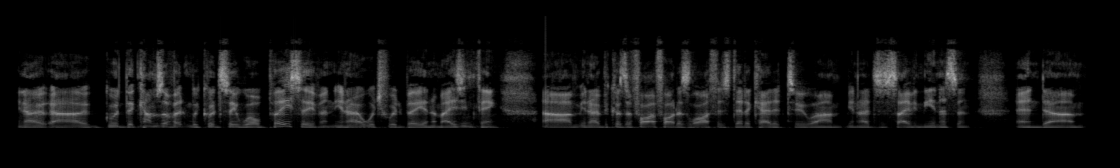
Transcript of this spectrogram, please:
you know, uh, good that comes of it. We could see world peace even, you know, which would be an amazing thing. Um, you know, because a firefighter's life is dedicated to, um, you know, to saving the innocent. And, um,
